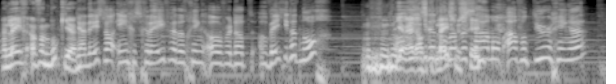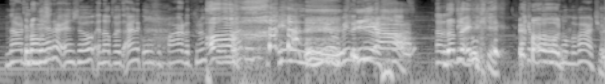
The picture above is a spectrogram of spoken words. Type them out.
Een leeg, of een boekje. Ja, er is wel ingeschreven. Dat ging over dat... Oh, weet je dat nog? Ja, oh, weet als je ik dat het nog lees dat we samen op avontuur gingen? Naar de Nether en zo. En dat we uiteindelijk onze paarden terugvonden. In een heel willekeurig Oh! Ja, gat. Nou, dat, dat weet ik. boekje. Ik heb het Oh. allemaal gewoon bewaard, joh.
